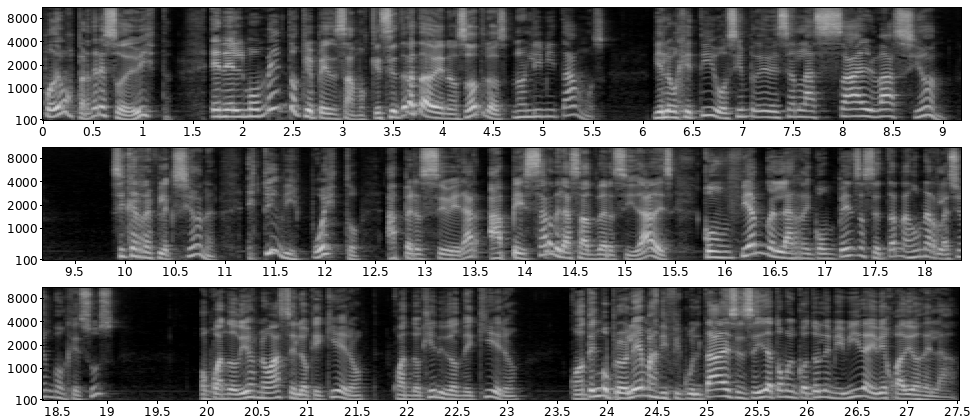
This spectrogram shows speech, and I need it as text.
podemos perder eso de vista. En el momento que pensamos que se trata de nosotros, nos limitamos. Y el objetivo siempre debe ser la salvación. Así que reflexiona, ¿estoy dispuesto a perseverar a pesar de las adversidades, confiando en las recompensas eternas de una relación con Jesús? ¿O cuando Dios no hace lo que quiero, cuando quiero y donde quiero? Cuando tengo problemas, dificultades, enseguida tomo el control de mi vida y dejo a Dios de lado.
